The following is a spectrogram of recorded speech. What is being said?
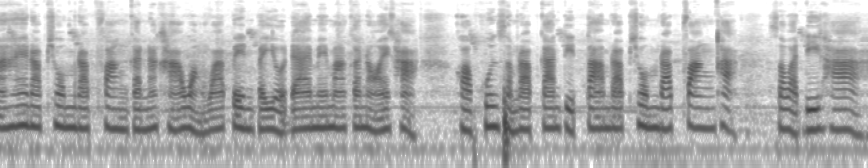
มาให้รับชมรับฟังกันนะคะ หวังว่าเป็นประโยชน์ได้ไม่มากก็น้อยค่ะ ขอบคุณสำหรับการติดตามรับชมรับฟังค่ะ สวัสดีค่ะ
